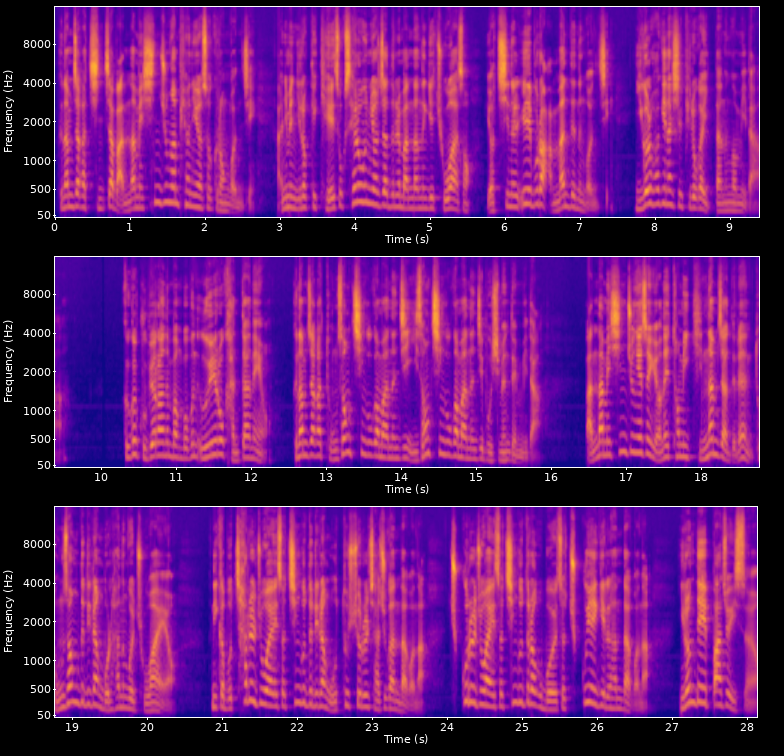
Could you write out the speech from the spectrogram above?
그 남자가 진짜 만남에 신중한 편이어서 그런 건지 아니면 이렇게 계속 새로운 여자들을 만나는 게 좋아서 여친을 일부러 안 만드는 건지 이걸 확인하실 필요가 있다는 겁니다. 그걸 구별하는 방법은 의외로 간단해요. 그 남자가 동성 친구가 많은지 이성 친구가 많은지 보시면 됩니다. 만남에 신중해서 연애 텀이 긴 남자들은 동성들이랑 뭘 하는 걸 좋아해요. 그러니까 뭐 차를 좋아해서 친구들이랑 오토쇼를 자주 간다거나 축구를 좋아해서 친구들하고 모여서 축구 얘기를 한다거나 이런 데에 빠져 있어요.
